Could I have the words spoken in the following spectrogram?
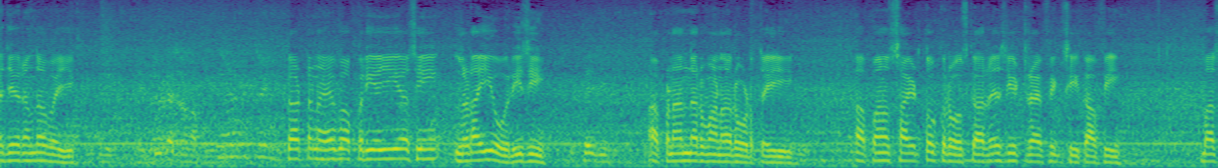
ਅਜੇ ਰੰਦਾ ਬਾਈ ਘਟਨਾ ਇਹ ਵਾਪਰੀ ਹੈ ਜੀ ਅਸੀਂ ਲੜਾਈ ਹੋ ਰਹੀ ਸੀ। ਆਪਣਾ ਨਰਵਾਣਾ ਰੋਡ ਤੇ ਜੀ। ਆਪਾਂ ਸਾਈਡ ਤੋਂ ਕ੍ਰੋਸ ਕਰ ਰਹੇ ਸੀ ਟ੍ਰੈਫਿਕ ਸੀ ਕਾਫੀ। ਬਸ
